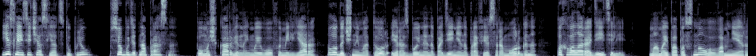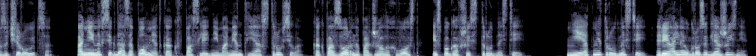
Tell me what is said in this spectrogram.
Если и сейчас я отступлю, все будет напрасно. Помощь Карвина и моего фамильяра, лодочный мотор и разбойное нападение на профессора Моргана, похвала родителей. Мама и папа снова во мне разочаруются. Они навсегда запомнят, как в последний момент я струсила, как позорно поджала хвост, испугавшись трудностей. Нет, не трудностей, реальной угрозы для жизни.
